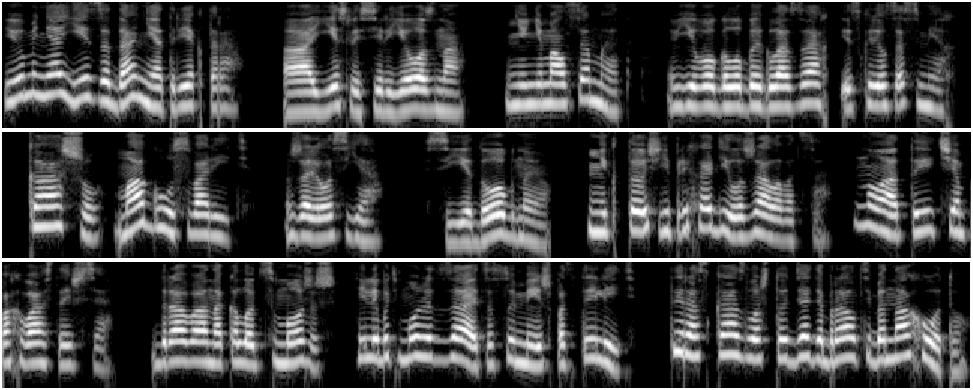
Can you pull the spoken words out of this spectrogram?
И у меня есть задание от ректора. А если серьезно? Не унимался Мэт. В его голубых глазах искрился смех. Кашу могу сварить, жалилась я. Съедобную? Никто еще не приходил жаловаться. Ну а ты чем похвастаешься? Дрова наколоть сможешь? Или, быть может, зайца сумеешь подстрелить? Ты рассказывала, что дядя брал тебя на охоту.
